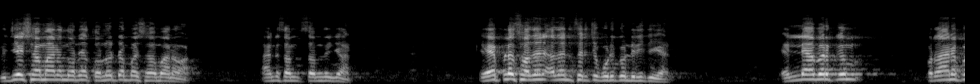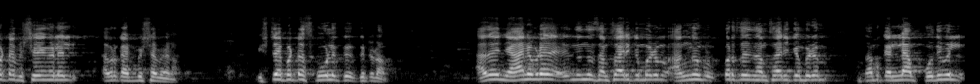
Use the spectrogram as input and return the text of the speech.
വിജയ ശതമാനം എന്ന് പറഞ്ഞാൽ തൊണ്ണൂറ്റൊമ്പത് ശതമാനമാണ്. അതിന്റെ സംതിങ് ആണ്. എ പ്ലസ് അത് അതനുസരിച്ച് കൂടിക്കൊണ്ടിരിക്കുകയാണ്. എല്ലാവർക്കും പ്രധാനപ്പെട്ട വിഷയങ്ങളിൽ അവർക്ക് അഡ്മിഷൻ വേണം. ഇഷ്ടപ്പെട്ട സ്കൂളിൽ കിട്ടണം. അത് ഞാനിവിടെ നിന്ന് സംസാരിക്കുമ്പോഴും അങ്ങ് ഇപ്പുറത്ത് നിന്ന് സംസാരിക്കുമ്പോഴും നമുക്കെല്ലാം പൊതുവിൽ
